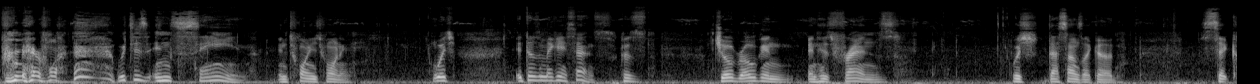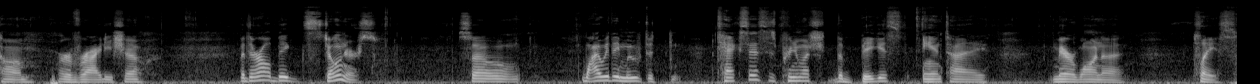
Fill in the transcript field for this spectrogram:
for marijuana, which is insane in 2020. Which it doesn't make any sense because Joe Rogan and his friends, which that sounds like a sitcom or a variety show, but they're all big stoners. So why would they move to Texas? Is pretty much the biggest anti marijuana place.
